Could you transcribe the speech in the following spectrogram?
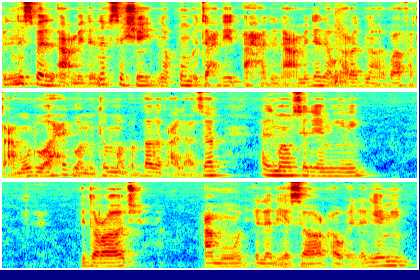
بالنسبة للأعمدة نفس الشيء نقوم بتحديد أحد الأعمدة لو أردنا إضافة عمود واحد ومن ثم بالضغط على زر الماوس اليميني إدراج عمود إلى اليسار أو إلى اليمين.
